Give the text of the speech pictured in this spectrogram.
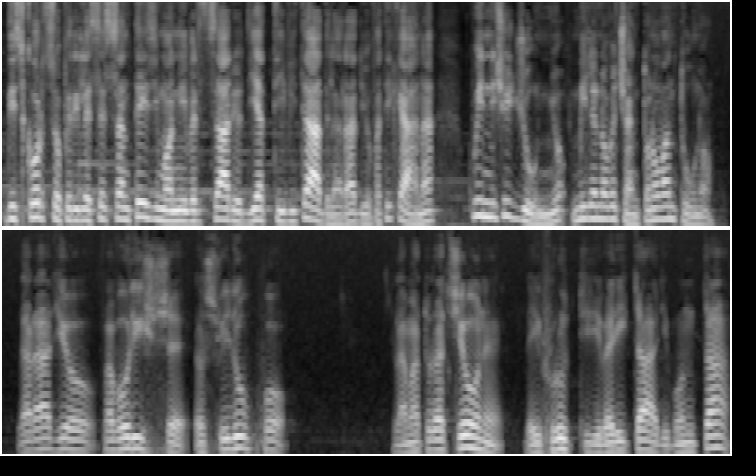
discorso per il sessantesimo anniversario di attività della Radio Vaticana, 15 giugno 1991. La radio favorisce lo sviluppo, la maturazione dei frutti di verità e di bontà,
